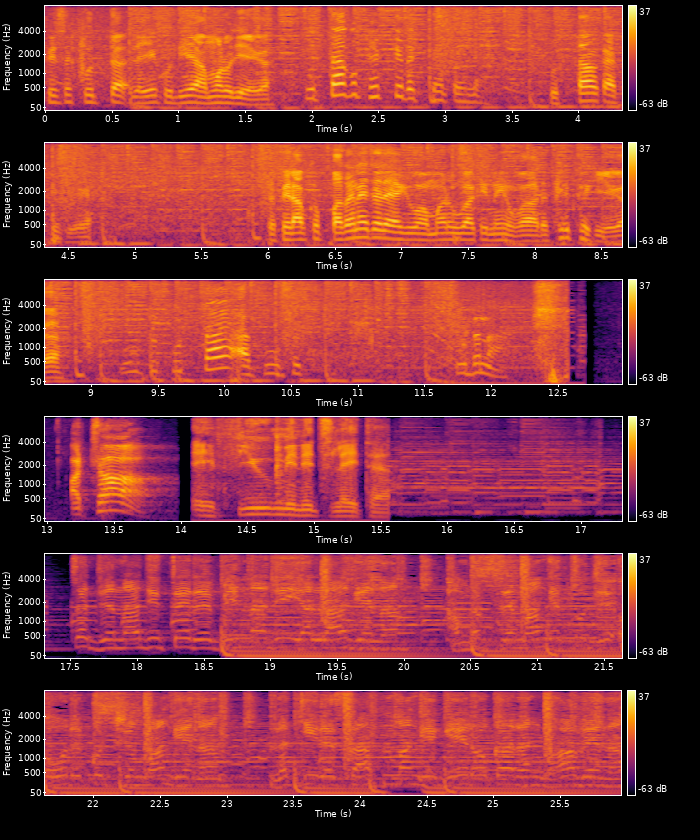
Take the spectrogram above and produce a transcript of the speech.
फिर से कुत्ता। जाइए कूदिए अमर हो जाइएगा कुत्ता को फेंक के देखते हैं पहले। कुत्ता का फेंकिएगा तो फिर आपको पता नहीं चलेगा कि वो अमर हुआ कि नहीं हुआ तो फिर फेंकिएगा। तू तो कुत्ता और तू कूदना। A few minutes later. सजना जी तेरे बिना जिया लागे ना। हम रब से मांगे तुझे और कुछ मांगे ना लकीरें साथ मांगे गेरों का रंग भावे ना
